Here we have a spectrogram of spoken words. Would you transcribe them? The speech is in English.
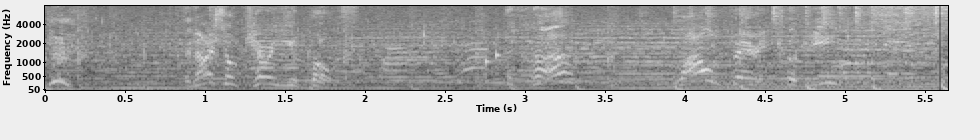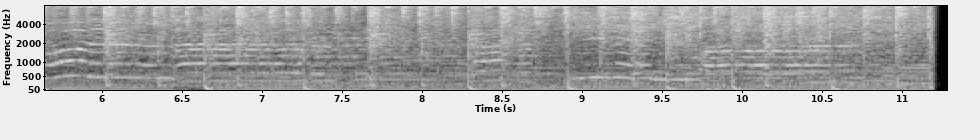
Hmm. Then I shall carry you both. Huh? Wildberry cookie?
